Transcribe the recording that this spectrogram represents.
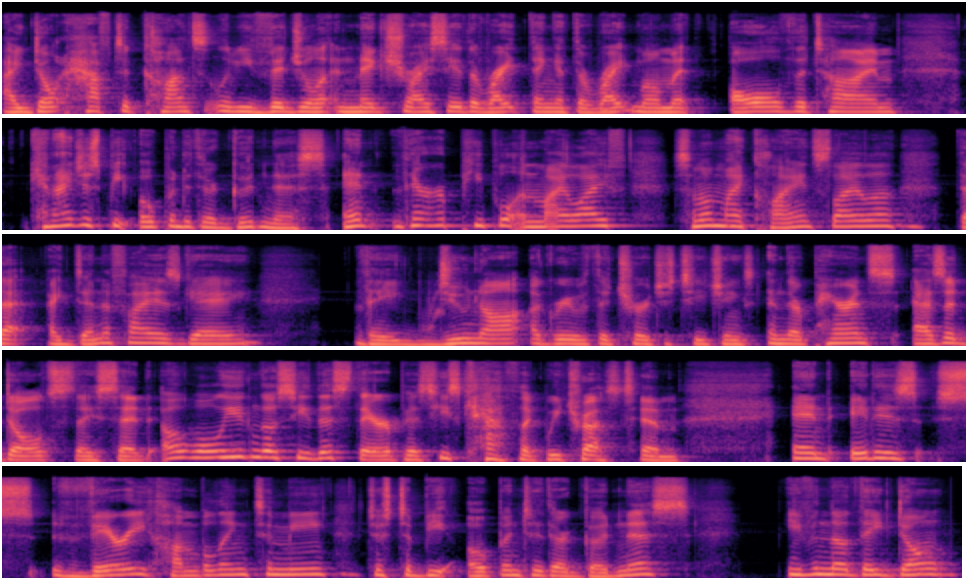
I don't have to constantly be vigilant and make sure I say the right thing at the right moment all the time can I just be open to their goodness? And there are people in my life, some of my clients, Lila, mm. that identify as gay. They do not agree with the church's teachings. And their parents, as adults, they said, Oh, well, you can go see this therapist. He's Catholic. We trust him. And it is very humbling to me just to be open to their goodness, even though they don't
